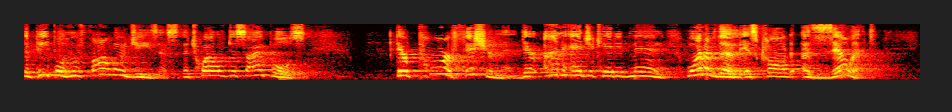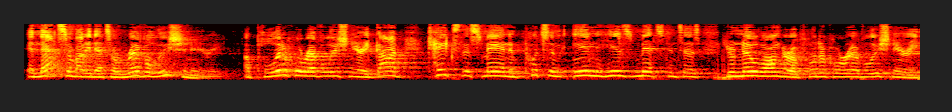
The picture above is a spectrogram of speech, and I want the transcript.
the people who follow Jesus, the 12 disciples. They're poor fishermen, they're uneducated men. One of them is called a zealot, and that's somebody that's a revolutionary, a political revolutionary. God takes this man and puts him in his midst and says, You're no longer a political revolutionary,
